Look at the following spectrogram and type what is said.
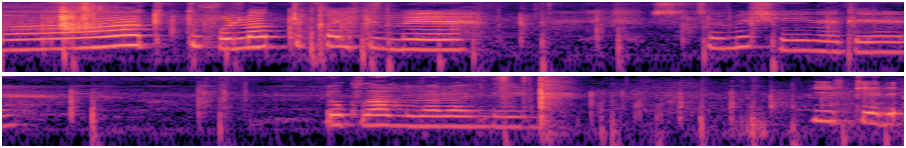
Aa, tuttu fırlattı kalbimi. Üstüme şey ne de. Yok lan bunlar aynı değil. Bir kere,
